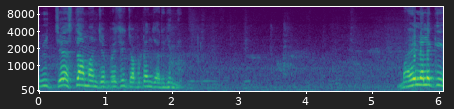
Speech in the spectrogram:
ఇవి చేస్తామని చెప్పేసి చెప్పడం జరిగింది. మహిళలకి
